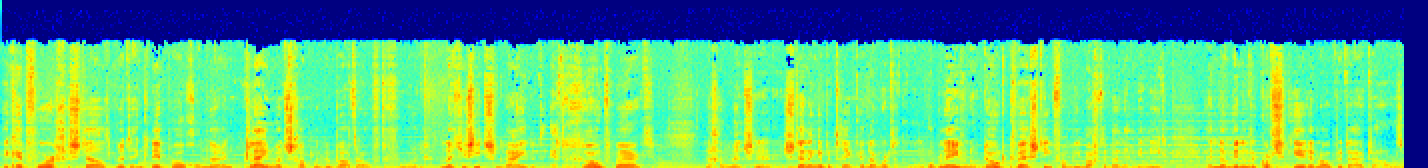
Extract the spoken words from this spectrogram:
Ik heb voorgesteld met een knipoog om daar een klein maatschappelijk debat over te voeren. Omdat je ziet, zodra je het echt groot maakt, dan gaan mensen stellingen betrekken. Dan wordt het een op leven of dood kwestie van wie mag er wel en wie niet. En dan binnen de kortste keren loopt het uit de hand.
